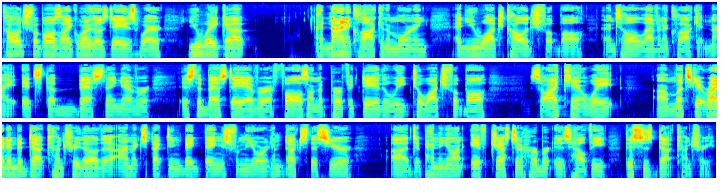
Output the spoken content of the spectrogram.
College football is like one of those days where you wake up at 9 o'clock in the morning and you watch college football until 11 o'clock at night. It's the best thing ever. It's the best day ever. It falls on the perfect day of the week to watch football. So I can't wait. Um, let's get right into Duck Country, though. The, I'm expecting big things from the Oregon Ducks this year, uh, depending on if Justin Herbert is healthy. This is Duck Country.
